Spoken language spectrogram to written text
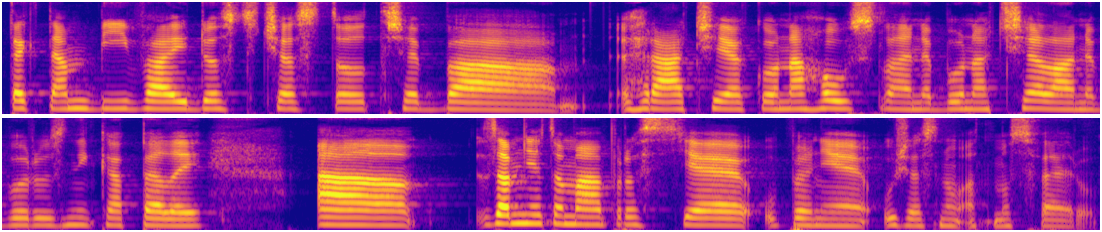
tak tam bývají dost často třeba hráči jako na housle nebo na čela nebo různé kapely a za mě to má prostě úplně úžasnou atmosféru.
